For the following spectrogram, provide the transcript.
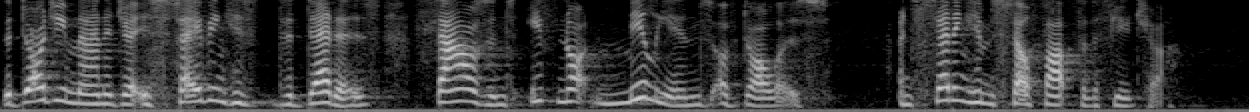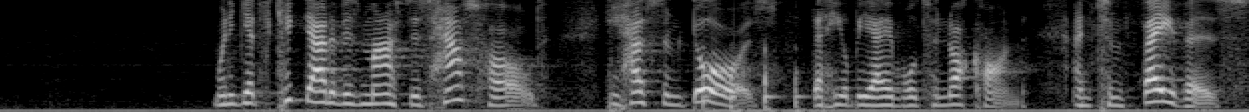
The dodgy manager is saving his, the debtors thousands, if not millions, of dollars and setting himself up for the future when he gets kicked out of his master's household, he has some doors that he'll be able to knock on and some favors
